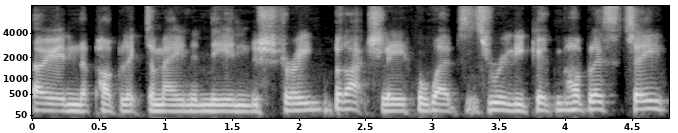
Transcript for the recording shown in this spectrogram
so in the public domain in the industry, but actually for Webbs, it's really good publicity.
